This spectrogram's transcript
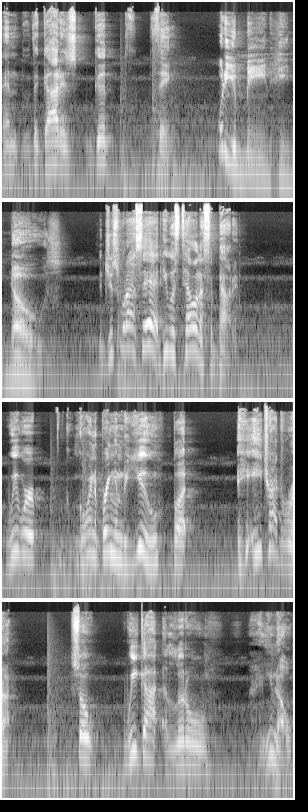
and the God is good thing. What do you mean he knows? Just what I said. He was telling us about it. We were g- going to bring him to you, but he, he tried to run. So we got a little, you know,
